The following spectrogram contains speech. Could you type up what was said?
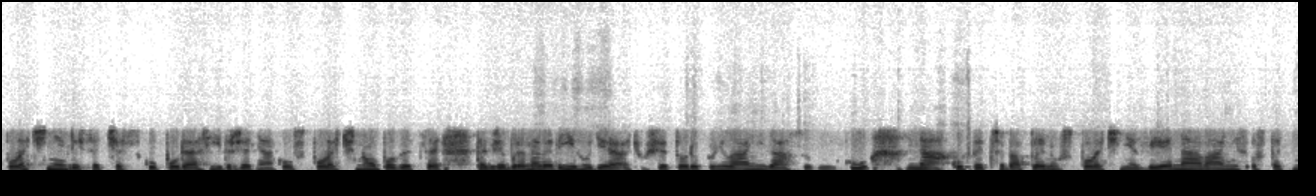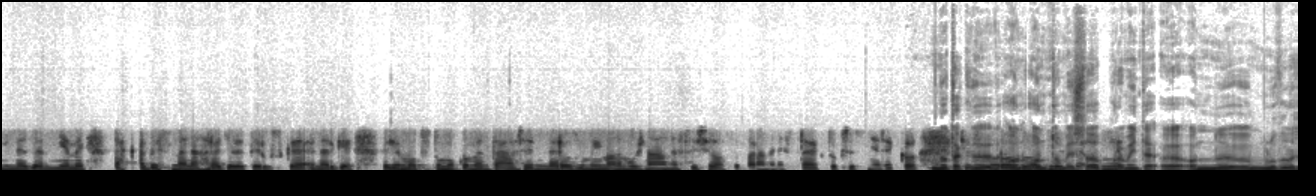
společně, když se Česku podaří držet nějakou společnou pozici, takže budeme ve výhodě, ať už je to doplňování zásobníků, nákupy třeba plynu společně, vyjednávání s ostatními zeměmi, tak aby jsme nahradili ty ruské energie takže moc tomu komentáři nerozumím, ale možná neslyšela se pana ministra, jak to přesně řekl. No tak on, on to myslel, mě... promiňte, eh, on eh, mluvil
